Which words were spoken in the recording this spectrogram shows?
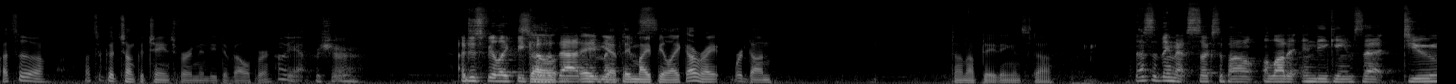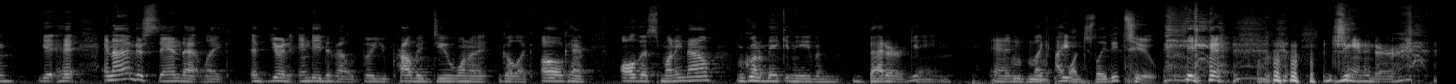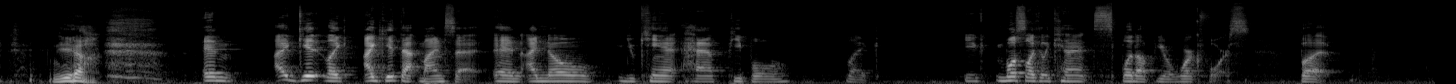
that's a that's a good chunk of change for an indie developer. Oh yeah, for sure. I just feel like because so, of that, eh, they might yeah, they might be like, all right, we're done, done updating and stuff. that's the thing that sucks about a lot of indie games that do get hit. And I understand that like if you're an indie developer, you probably do want to go like, oh okay, all this money now, we're going to make an even better game. And mm-hmm. like I Lunch Lady Two. janitor. yeah. and I get like I get that mindset, and I know you can't have people like you most likely can't split up your workforce, but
